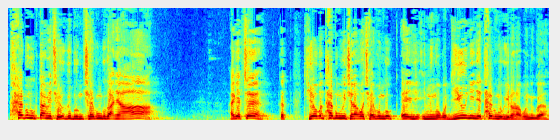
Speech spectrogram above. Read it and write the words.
탈분극 다음에 재분극, 재분극 아니야. 알겠지? 그러니까 기억은 탈분극이 지나고 재분극에 있는 거고 니은이 이제 탈분극이 일어나고 있는 거야.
